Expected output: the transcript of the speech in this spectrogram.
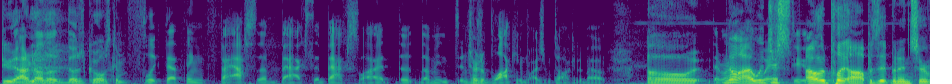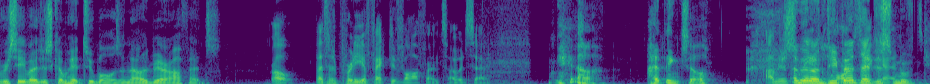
Dude, I don't know. Those, those girls can flick that thing fast. The backs, the backslide. The, I mean, in terms of blocking wise, I'm talking about. Oh no, I would quick, just dude. I would play opposite, but in serve receive, I just come hit two balls, and that would be our offense. Oh, that's a pretty effective offense, I would say. Yeah, I think so. I'm just. and then on defense, as I just moved.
